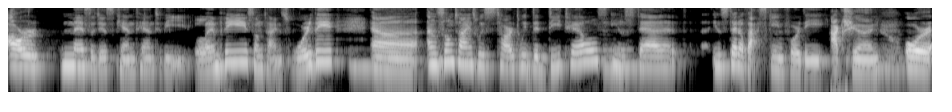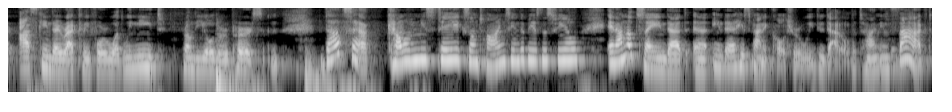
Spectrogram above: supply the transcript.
our messages can tend to be lengthy, sometimes wordy, uh, and sometimes we start with the details Mhm. instead instead of asking for the action Mhm. or asking directly for what we need from the other person. That a common mistake sometimes in the business field. And I'm not saying that uh, in the Hispanic culture we do that all the time. In fact,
